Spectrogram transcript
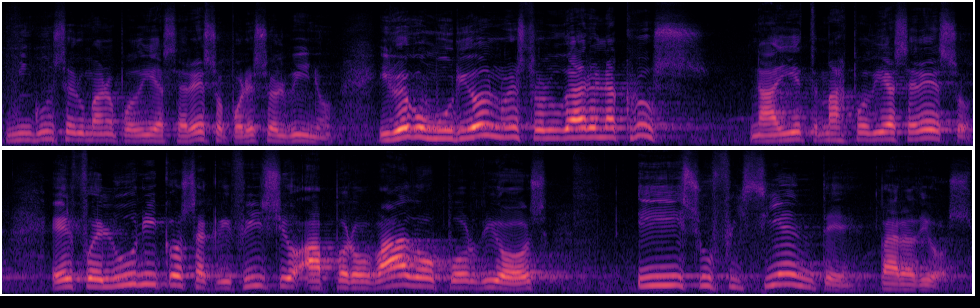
Ningún ser humano podía hacer eso, por eso Él vino. Y luego murió en nuestro lugar en la cruz. Nadie más podía hacer eso. Él fue el único sacrificio aprobado por Dios y suficiente para Dios.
